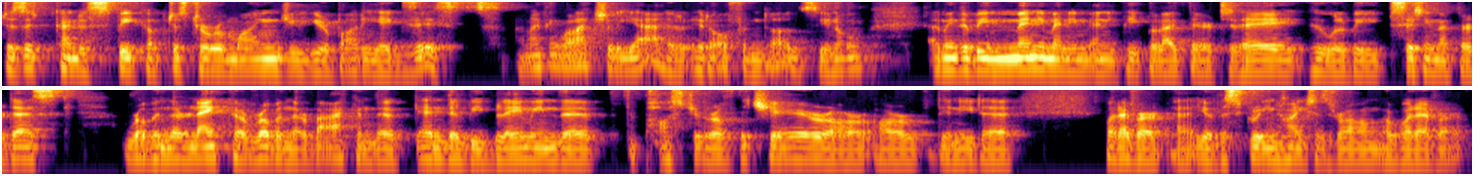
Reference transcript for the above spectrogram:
does it kind of speak up just to remind you your body exists?" And I think, well, actually, yeah, it, it often does. You know, I mean, there'll be many, many, many people out there today who will be sitting at their desk, rubbing their neck or rubbing their back, and, the, and they'll be blaming the the posture of the chair, or or they need a whatever, uh, you know, the screen height is wrong or whatever.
